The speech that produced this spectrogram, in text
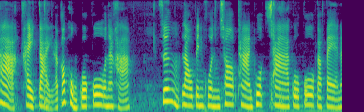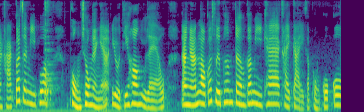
ค่ะ ไข่ไก่แล้วก็ผงโกโก้นะคะ ซึ่งเราเป็นคนชอบทานพวกชาโกโก้กาแฟนะคะ ก็จะมีพวกผงชงอย่างเงี้ยอยู่ที่ห้องอยู่แล้ว ดังนั้นเราก็ซื้อเพิ่มเติมก็มีแค่ไข่ไก่กับผงโกโก้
